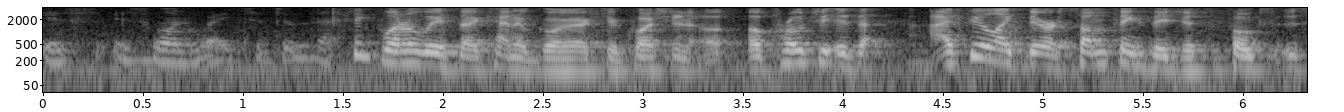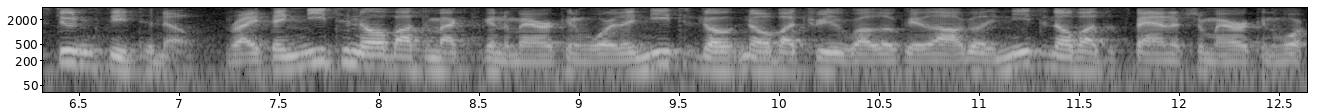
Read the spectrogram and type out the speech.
is is one way to do that. I think one of the ways that kind of going back to your question, uh, approach is I feel like there are some things they just folks students need to know, right? They need to know about the Mexican American War. They need to know, about Treaty of Guadalupe. They need to know about the Spanish American War.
